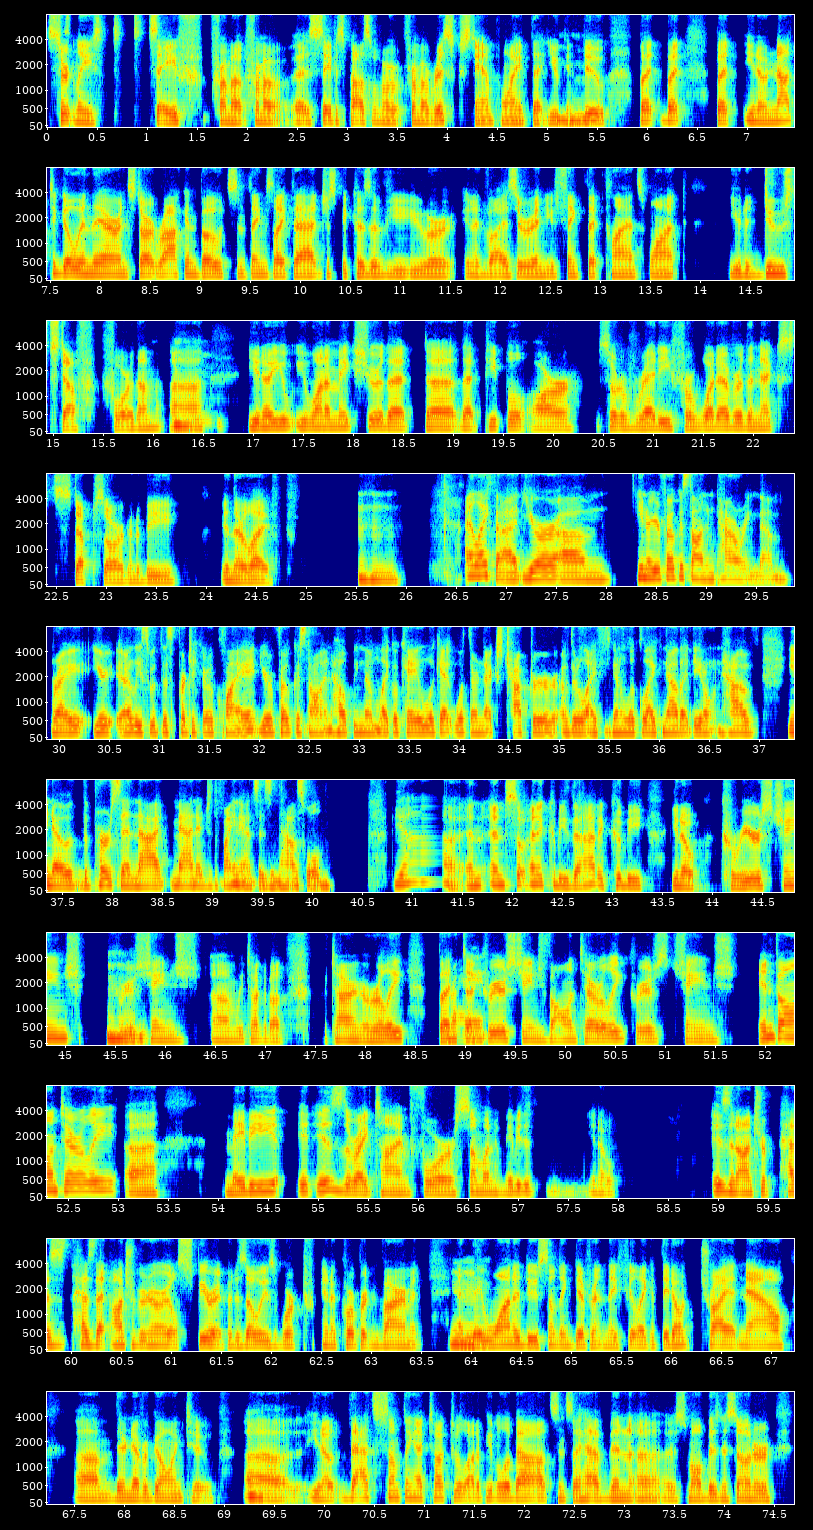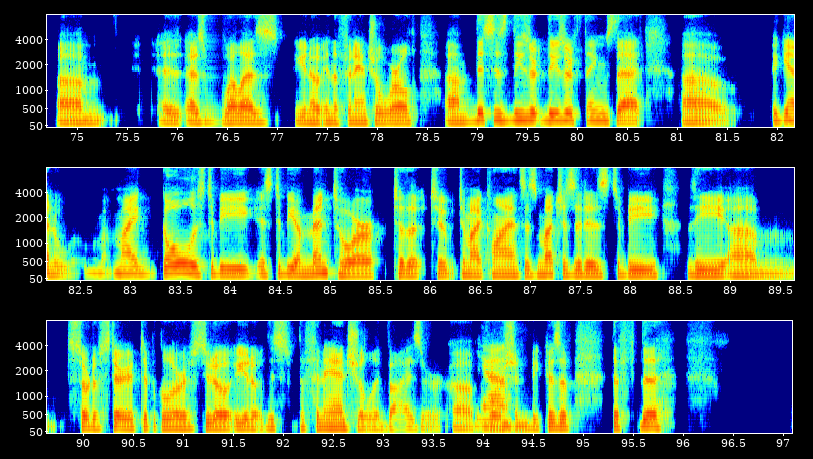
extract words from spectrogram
certainly safe from a from a as safe as possible from a, from a risk standpoint that you can mm-hmm. do but but but you know not to go in there and start rocking boats and things like that just because of you are an advisor and you think that clients want you to do stuff for them. Uh, mm-hmm. Uh, you know, you you want to make sure that uh, that people are sort of ready for whatever the next steps are going to be in their life. Mm-hmm. I like that. You're um, you know you're focused on empowering them right you're at least with this particular client you're focused on helping them like okay look at what their next chapter of their life is going to look like now that they don't have you know the person that managed the finances in the household yeah, and and so and it could be that it could be you know careers change. Mm-hmm. Careers change. Um, we talked about retiring early, but uh, right. uh, careers change voluntarily. Careers change involuntarily. Uh, maybe it is the right time for someone. Maybe that you know is an entre has has that entrepreneurial spirit, but has always worked in a corporate environment, mm-hmm. and they mm. want to do something different. And they feel like if they don't try it now, um, they're never going to. Mm-hmm. Uh, you know, that's something I talk to a lot of people about since I have been a, a small business owner. Um, as, as, well as you know in the financial world um, this is these are these are things that uh, again my goal is to be is to be a mentor to the to to my clients as much as it is to be the um, sort of stereotypical or pseudo you know this the financial advisor uh, yeah. portion because of the the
